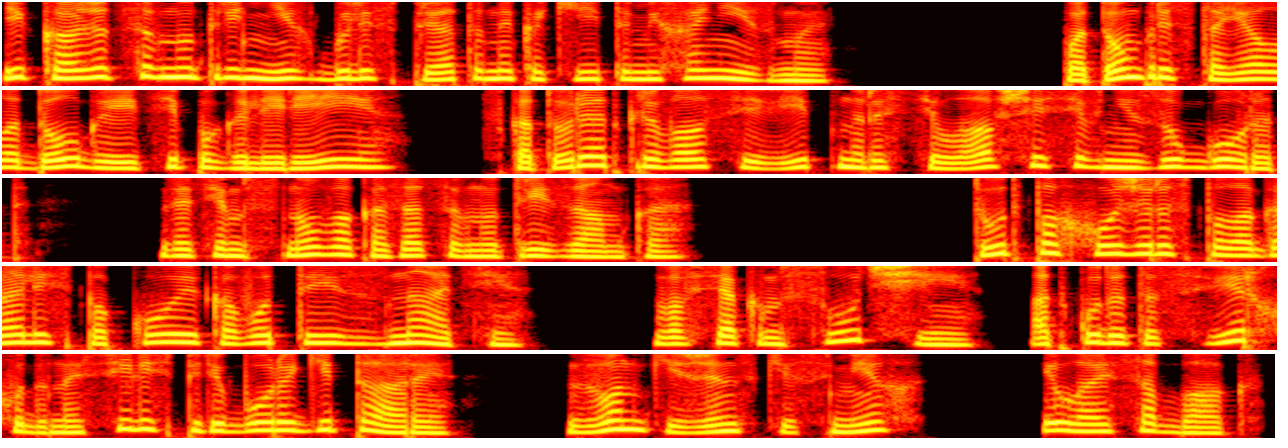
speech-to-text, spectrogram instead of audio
и, кажется, внутри них были спрятаны какие-то механизмы. Потом предстояло долго идти по галерее, с которой открывался вид на расстилавшийся внизу город, затем снова оказаться внутри замка. Тут, похоже, располагались покои кого-то из знати. Во всяком случае, откуда-то сверху доносились переборы гитары, звонкий женский смех и лай собак.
